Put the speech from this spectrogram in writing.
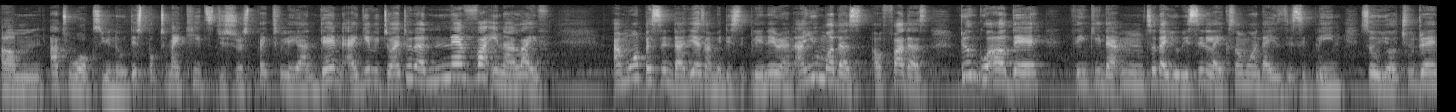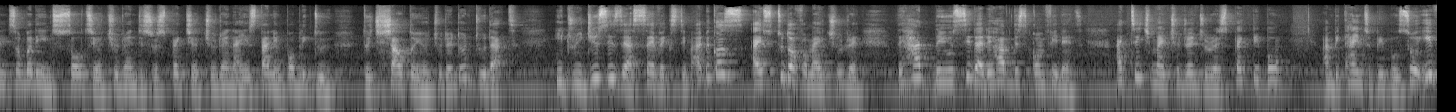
um artworks you know. They spoke to my kids disrespectfully and then i gave it to her. I told her never in her life. I'm one person that yes, I'm a disciplinarian, and you mothers or fathers don't go out there thinking that mm, so that you'll be seen like someone that is disciplined. So your children, somebody insults your children, disrespect your children, and you stand in public to to shout on your children. Don't do that. It reduces their self-esteem. Because I stood up for my children, they had they will see that they have this confidence. I teach my children to respect people and be kind to people. So if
